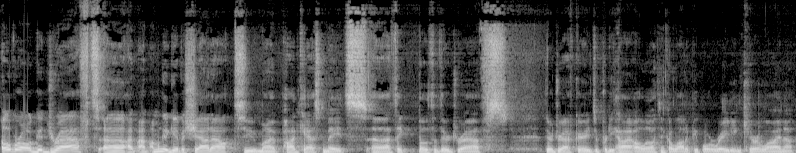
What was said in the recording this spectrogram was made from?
overall good draft. Uh, I, am going to give a shout out to my podcast mates. Uh, I think both of their drafts, their draft grades are pretty high. Although I think a lot of people are rating Carolina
